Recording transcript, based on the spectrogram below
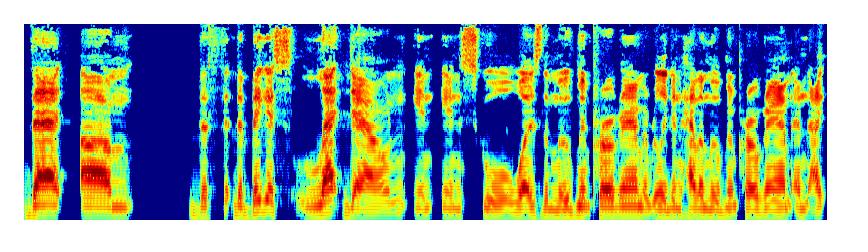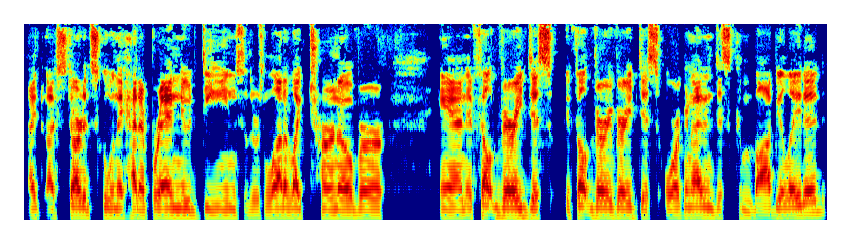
that um the th- the biggest letdown in in school was the movement program. It really didn't have a movement program, and I, I, started school when they had a brand new dean, so there was a lot of like turnover, and it felt very dis it felt very very disorganized and discombobulated.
